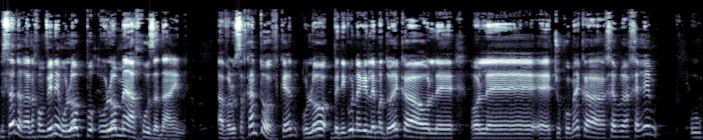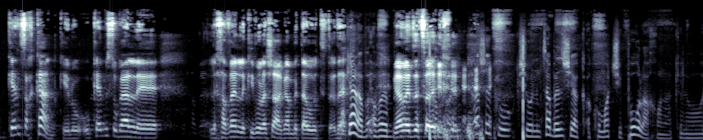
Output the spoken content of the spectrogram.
בסדר, אנחנו מבינים, הוא לא, לא מאה אחוז עדיין, אבל הוא שחקן טוב, כן? הוא לא, בניגוד נגיד למדואקה או לצ'וקומקה, חבר'ה אחרים, הוא כן שחקן, כאילו, הוא כן מסוגל אה, לכוון לכיוון השער, גם בטעות, אתה יודע. כן, אבל... גם את זה צריך. נראה שכשהוא נמצא באיזושהי עקומת שיפור לאחרונה, כאילו,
